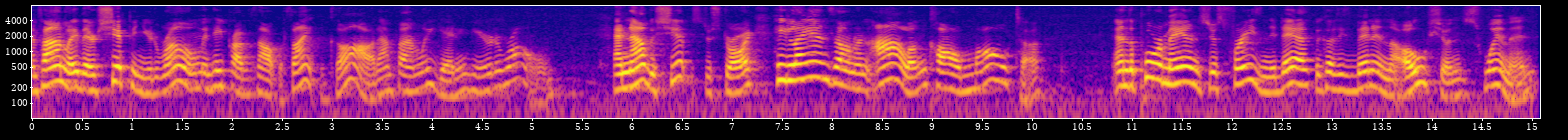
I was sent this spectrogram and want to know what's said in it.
And finally, they're shipping you to Rome, and he probably thought, well, thank God, I'm finally getting here to Rome. And now the ship's destroyed. He lands on an island called Malta, and the poor man's just freezing to death because he's been in the ocean swimming.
